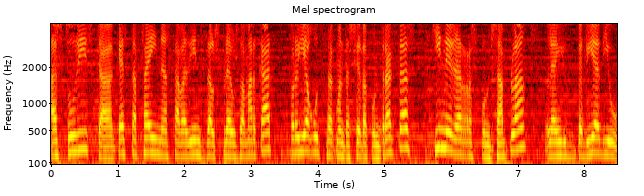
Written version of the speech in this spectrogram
estudis que aquesta feina estava dins dels preus de mercat, però hi ha hagut fragmentació de contractes. Quin era responsable? La auditoria diu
